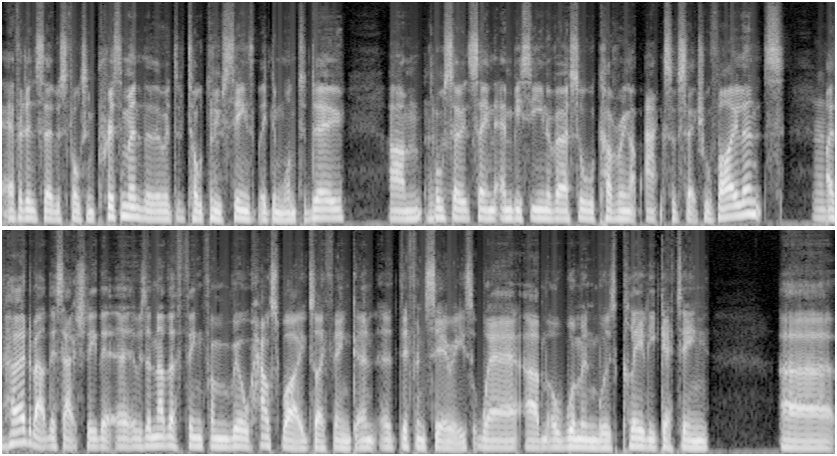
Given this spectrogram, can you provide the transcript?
evidence there was false imprisonment. That they were told to do scenes that they didn't want to do. Um, Also, it's saying that NBC Universal were covering up acts of sexual violence. I've heard about this actually. That uh, it was another thing from Real Housewives, I think, and a different series where um, a woman was clearly getting uh,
